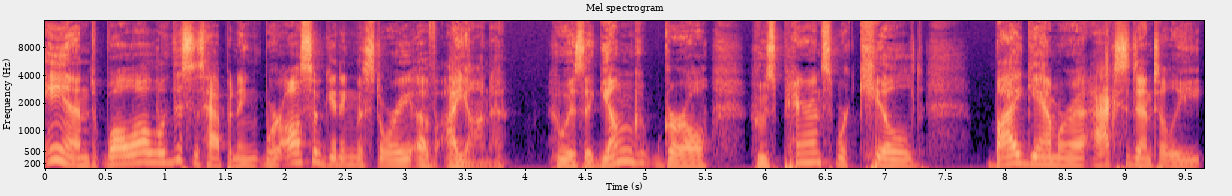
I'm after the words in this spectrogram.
and while all of this is happening, we're also getting the story of Ayana, who is a young girl whose parents were killed by Gamera accidentally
